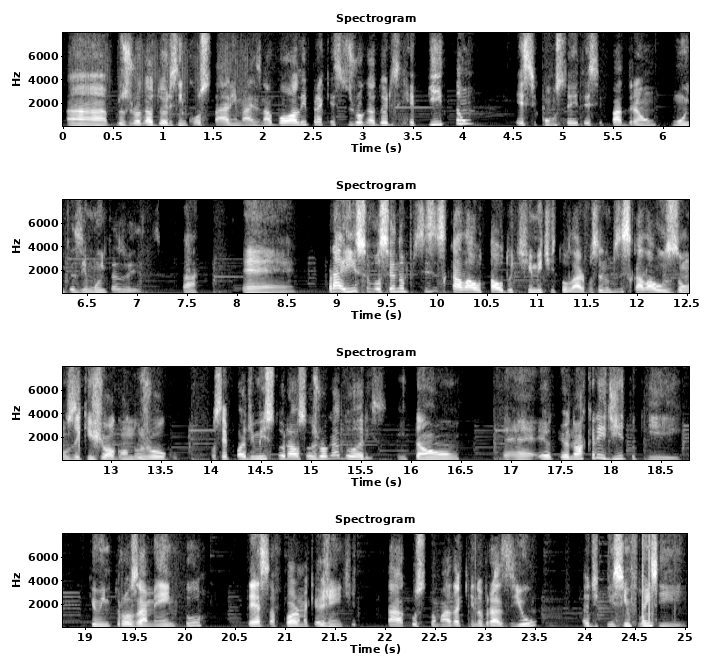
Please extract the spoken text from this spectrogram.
uh, para os jogadores encostarem mais na bola e para que esses jogadores repitam esse conceito, esse padrão, muitas e muitas vezes. Tá? É, para isso, você não precisa escalar o tal do time titular, você não precisa escalar os 11 que jogam no jogo. Você pode misturar os seus jogadores. Então, é, eu, eu não acredito que, que o entrosamento, dessa forma que a gente está acostumado aqui no Brasil, é de que isso influencie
